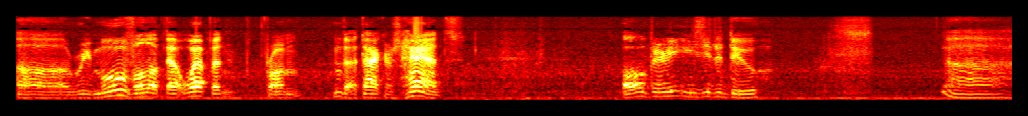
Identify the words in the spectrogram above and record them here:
uh, removal of that weapon from the attacker's hands. All very easy to do. Uh,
